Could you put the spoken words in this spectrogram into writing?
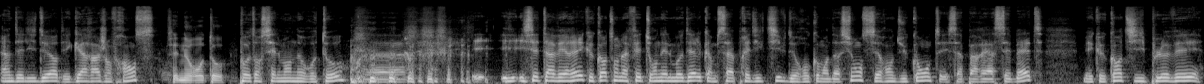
un des leaders des garages en France, C'est Neuroto. potentiellement Neuroto. Euh, et- et il s'est avéré que quand on a fait tourner le modèle comme ça prédictif de recommandation, on s'est rendu compte, et ça paraît assez bête, mais que quand il pleuvait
